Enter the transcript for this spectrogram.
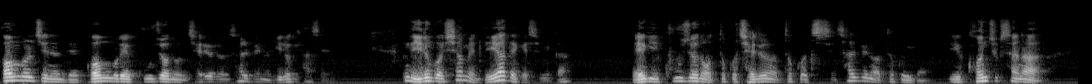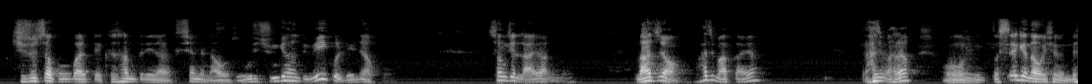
건물 짓는데 건물의 구조는 재료는 설비는 이렇게 하세요. 근데 이런 거 시험에 내야 되겠습니까? 여기 구조는 어떻고 재료는 어떻고 설비는 어떻고 이거 이 건축사나 기술사 공부할 때 그 사람들이나 시험에 나오지. 우리 중개하는데 왜 이걸 내냐고. 성질 나요 안 나요? 나죠? 하지 말까요? 하지 마라? 오, 또 세게 나오시는데.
